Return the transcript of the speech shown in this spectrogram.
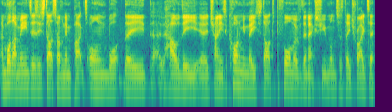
And what that means is it starts to have an impact on what the how the uh, Chinese economy may start to perform over the next few months as they try to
